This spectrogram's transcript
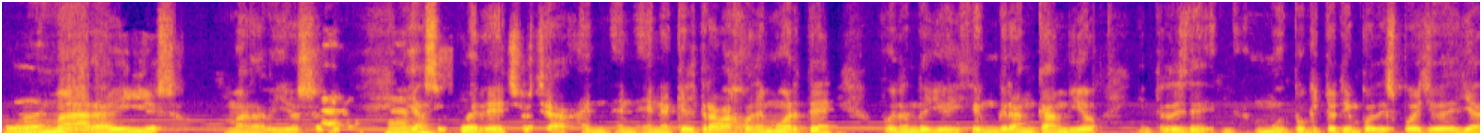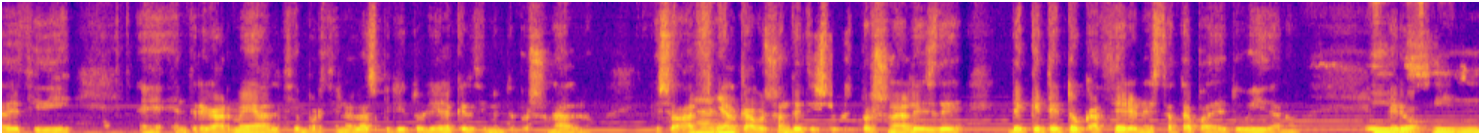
Maravilloso, maravilloso. Y así fue, de hecho, o sea, en, aquel trabajo de muerte fue donde yo hice un gran cambio. Entonces, de, muy poquito tiempo después, yo ya decidí eh, entregarme al 100% a la espiritualidad y al crecimiento personal. ¿no? Eso, al fin y al cabo, son decisiones personales de, de, qué te toca hacer en esta etapa de tu vida. ¿no? Pero mm,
